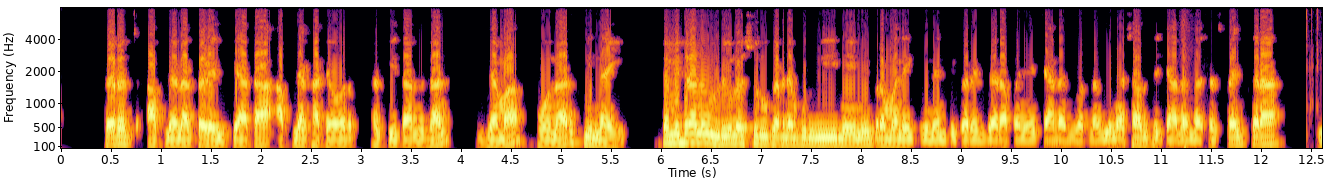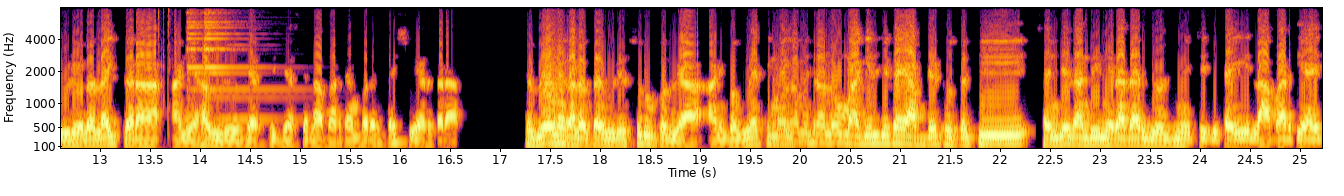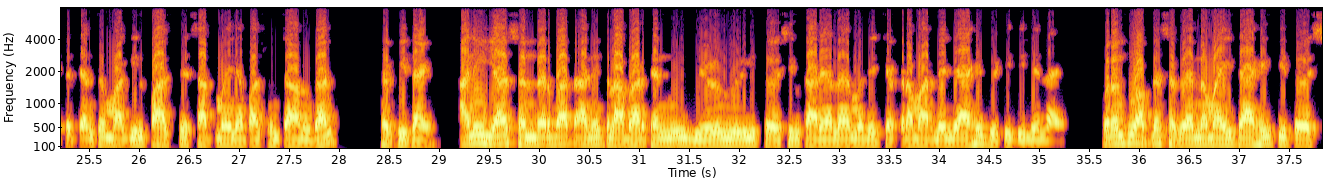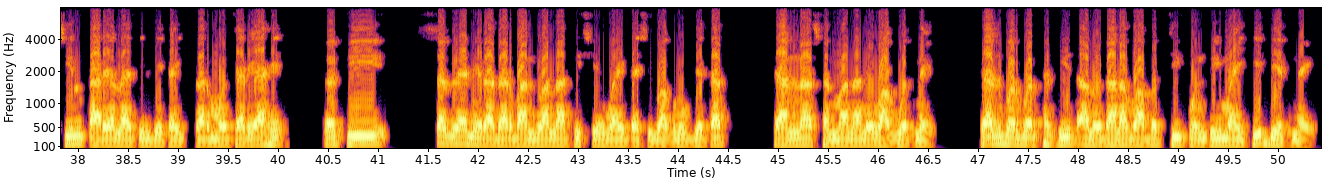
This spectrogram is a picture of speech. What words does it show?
तरच आपल्याला कळेल की आता आपल्या खात्यावर थकीत अनुदान जमा होणार की नाही. तर मित्रांनो व्हिडिओला सुरू करण्यापूर्वी नेहमीप्रमाणे एक विनंती करेल जर आपण या चॅनलवर नवीन असाल तर चॅनलला सबस्क्राईब करा व्हिडिओला लाईक करा आणि हा व्हिडिओ जास्तीत जास्त लाभार्थ्यांपर्यंत शेअर करा. तर वेळ न घालवता व्हिडिओ सुरू करूया आणि बघूया की नाही. मित्रांनो मागील जे काही अपडेट होतं की संजय गांधी निराधार योजनेचे जे काही लाभार्थी आहेत तर त्यांचं मागील पाच ते सात महिन्यापासूनचं अनुदान थकीत आहे. आणि या संदर्भात अनेक लाभार्थ्यांनी वेळोवेळी तहसील कार्यालयामध्ये चक्रा मारलेल्या आहे भेटी दिलेल्या आहे परंतु आपल्या सगळ्यांना माहीत आहे की तहसील कार्यालयातील जे काही कर्मचारी आहे तर ती सगळ्या निराधार बांधवांना अतिशय वाईट अशी वागणूक देतात. त्यांना सन्मानाने वागवत नाही. त्याचबरोबर थकीत अनुदानाबाबतची कोणतीही माहिती देत नाही.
